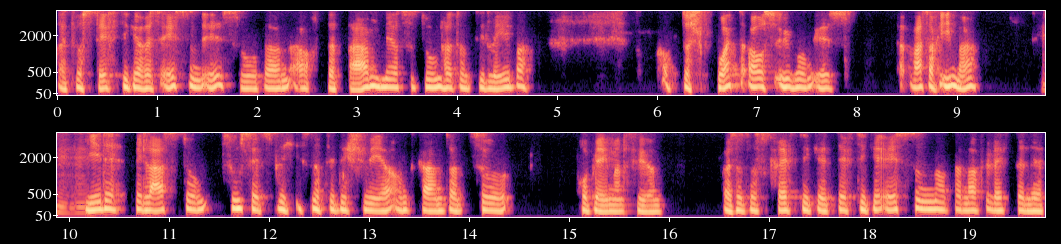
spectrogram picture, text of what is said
etwas deftigeres Essen ist, wo dann auch der Darm mehr zu tun hat und die Leber, ob das Sportausübung ist, was auch immer. Mhm. Jede Belastung zusätzlich ist natürlich schwer und kann dann zu Problemen führen. Also das kräftige, deftige Essen und danach vielleicht eine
